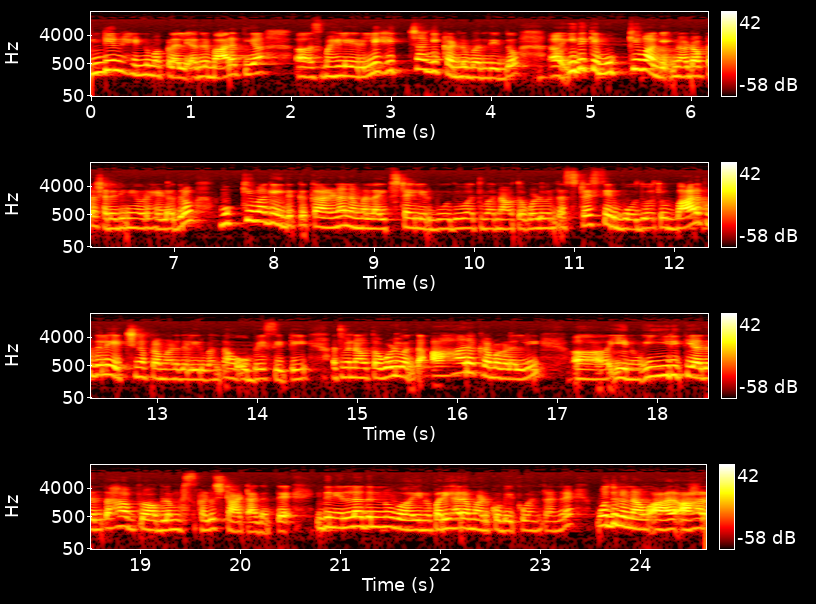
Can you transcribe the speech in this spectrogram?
ಇಂಡಿಯನ್ ಹೆಣ್ಣು ಮಕ್ಕಳಲ್ಲಿ, ಅಂದರೆ ಭಾರತೀಯ ಮಹಿಳೆಯರಲ್ಲಿ ಹೆಚ್ಚಾಗಿ ಕಂಡು ಬಂದಿದ್ದು. ಇದಕ್ಕೆ ಮುಖ್ಯವಾಗಿ ಡಾಕ್ಟರ್ ಶರದಿನಿ ಅವರು ಹೇಳಿದ್ರು, ಮುಖ್ಯವಾಗಿ ಇದಕ್ಕೆ ಕಾರಣ ನಮ್ಮ ಲೈಫ್ ಸ್ಟೈಲ್ ಇರ್ಬೋದು ಅಥವಾ ನಾವು ತಗೊಳ್ಳುವಂಥ ಸ್ಟ್ರೆಸ್ ಇರ್ಬೋದು ಅಥವಾ ಭಾರತದಲ್ಲಿ ಹೆಚ್ಚಿನ ಪ್ರಮಾಣದಲ್ಲಿ ಇರುವಂತಹ ಒಬೆಸಿಟಿ ಅಥವಾ ನಾವು ತಗೊಳ್ಳುವಂಥ ಆಹಾರ ಕ್ರಮಗಳಲ್ಲಿ ಏನು, ಈ ರೀತಿಯಾದಂತಹ ಪ್ರಾಬ್ಲಮ್ಸ್ಗಳು ಸ್ಟಾರ್ಟ್ ಆಗುತ್ತೆ. ಇದನ್ನೆಲ್ಲದನ್ನು ಏನು ಪರಿಹಾರ ಮಾಡ್ಕೋಬೇಕು ಅಂತಂದರೆ, ಮೊದಲು ನಾವು ಆಹಾರ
